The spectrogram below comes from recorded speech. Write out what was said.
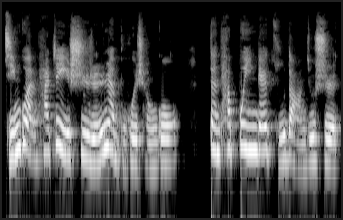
尽管他这一世仍然不会成功，但他不应该阻挡，就是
